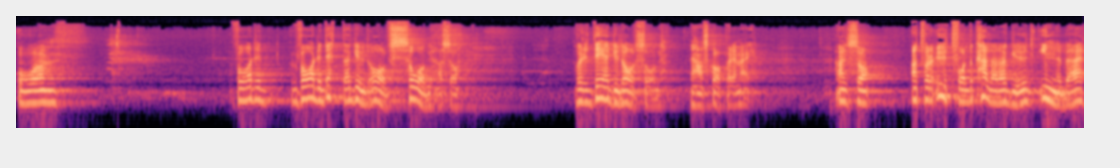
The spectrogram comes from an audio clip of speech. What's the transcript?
Och var det, var det detta Gud avsåg? Alltså, var det det Gud avsåg? när han skapade mig. Alltså, att vara utvald och kallad av Gud innebär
